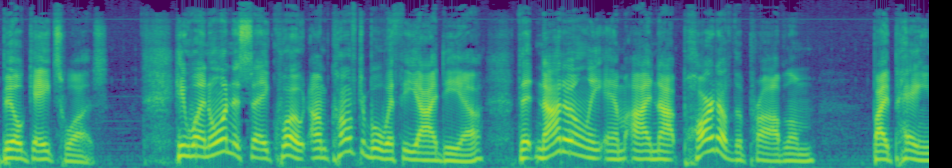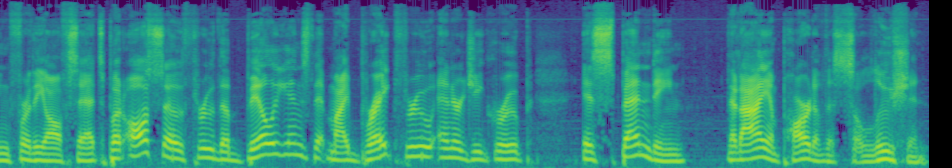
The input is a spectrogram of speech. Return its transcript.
Bill Gates was. He went on to say, quote, I'm comfortable with the idea that not only am I not part of the problem by paying for the offsets, but also through the billions that my breakthrough energy group is spending, that I am part of the solution.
